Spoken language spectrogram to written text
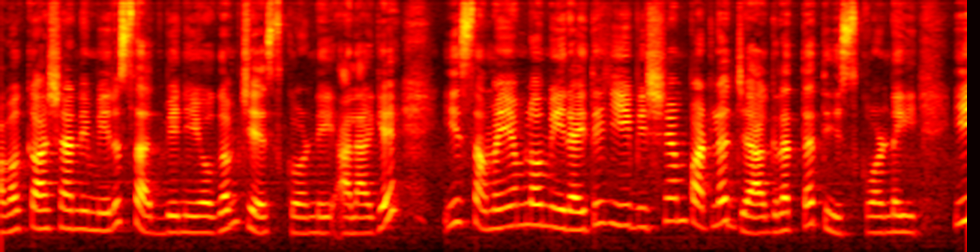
అవకాశాన్ని మీరు సద్వినియోగం చేసుకోండి. అలాగే ఈ సమయంలో మీరైతే ఈ విషయం పట్ల జాగ్రత్త తీసుకోండి. ఈ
